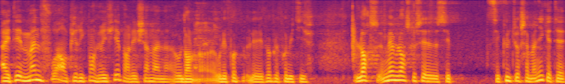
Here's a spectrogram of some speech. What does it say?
a été maintes fois empiriquement vérifié par les chamans ou, dans, ou les, peuples, les, peuples, primitifs. même lorsque ces, cultures chamaniques étaient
